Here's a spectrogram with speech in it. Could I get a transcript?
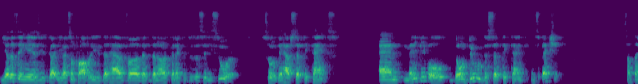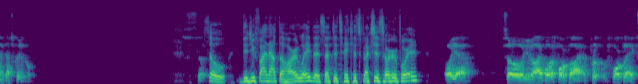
the other thing is you've got you got some properties that have uh, that, that are not connected to the city sewer, so they have septic tanks, and many people don't do the septic tank inspection. Sometimes that's critical. So, so did you find out the hard way that septic tank inspections are important? Oh yeah. So you know, I bought a fourplex, fourplex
